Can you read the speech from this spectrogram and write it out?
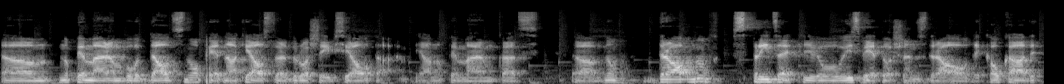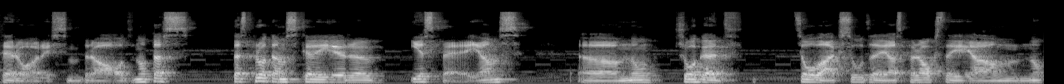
um, nu, piemēram, būtu daudz nopietnāk jāuztver drošības jautājumi. Jā, nu, piemēram, kāds uh, nu, drau, nu, spridzekļu izvietošanas draudi, kaut kādi terorismu draudi. Nu, tas, tas, protams, ir iespējams. Um, nu, šogad cilvēki sūdzējās par augstajām nu,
